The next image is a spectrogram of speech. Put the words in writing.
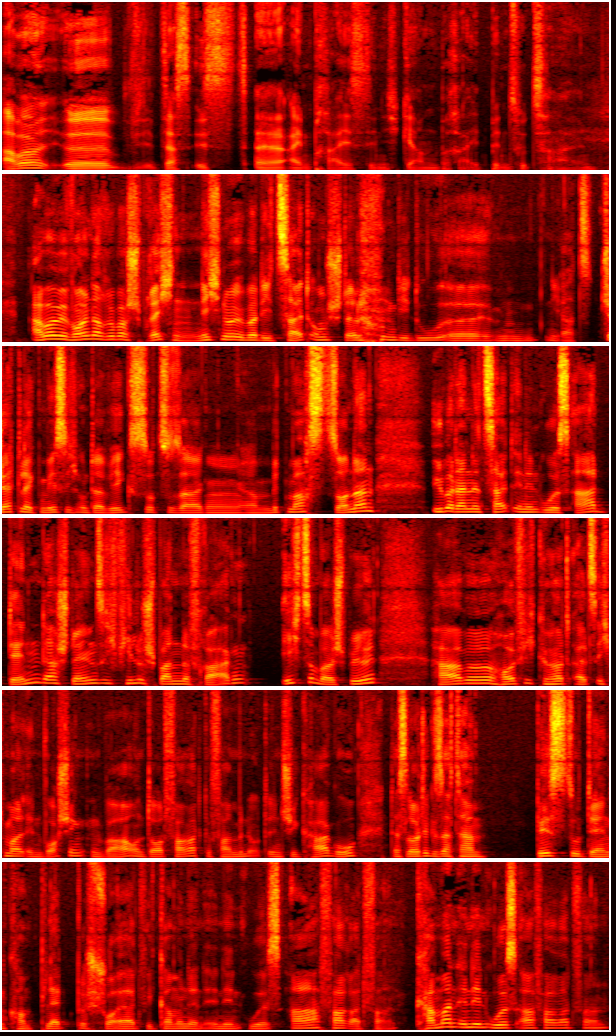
Aber äh, das ist äh, ein Preis, den ich gern bereit bin zu zahlen. Aber wir wollen darüber sprechen, nicht nur über die Zeitumstellung, die du äh, ja, Jetlag-mäßig unterwegs sozusagen äh, mitmachst, sondern über deine Zeit in den USA, denn da stellen sich viele spannende Fragen. Ich zum Beispiel habe häufig gehört, als ich mal in Washington war und dort Fahrrad gefahren bin und in Chicago, dass Leute gesagt haben, bist du denn komplett bescheuert? Wie kann man denn in den USA Fahrrad fahren? Kann man in den USA Fahrrad fahren?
